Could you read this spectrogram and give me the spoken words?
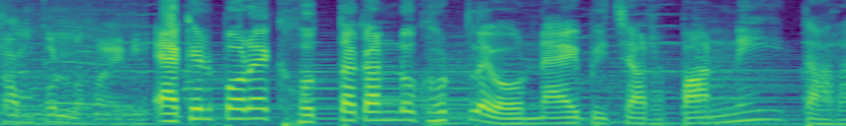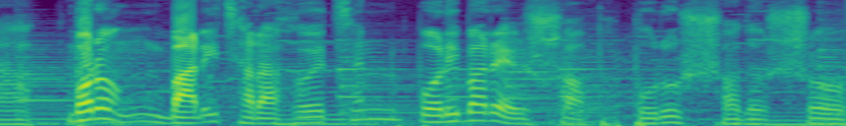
সম্পন্ন হয়নি। একের পর এক হত্যাকাণ্ড ঘটলেও ন্যায় বিচার পাননি তারা। বরং বাড়ি ছাড়া হয়েছেন পরিবারের সব পুরুষ সদস্য।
